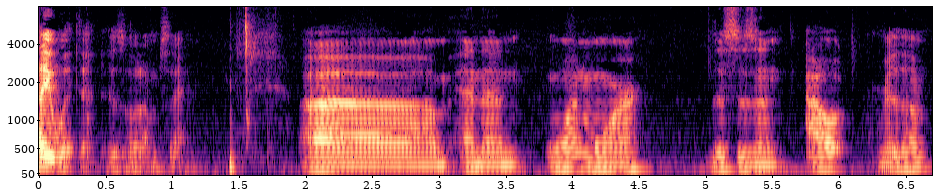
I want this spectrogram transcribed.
Play with it, is what I'm saying. Um, and then one more. This is an out rhythm,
